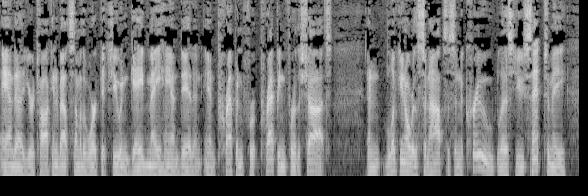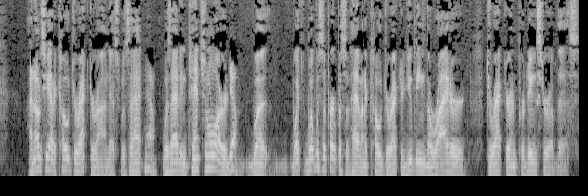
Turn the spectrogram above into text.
And, uh, you're talking about some of the work that you and Gabe Mahan did in, in prepping for, prepping for the shots. And looking over the synopsis and the crew list you sent to me, I noticed you had a co-director on this. Was that Yeah. was that intentional or Yeah. was what what was the purpose of having a co-director? You being the writer, director, and producer of this.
